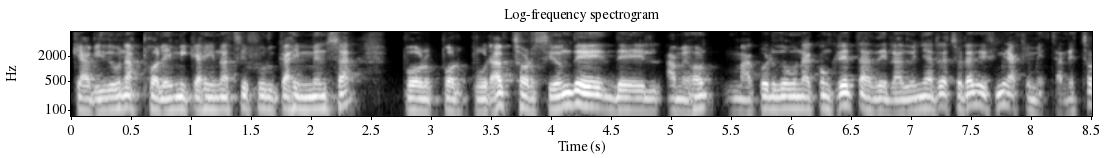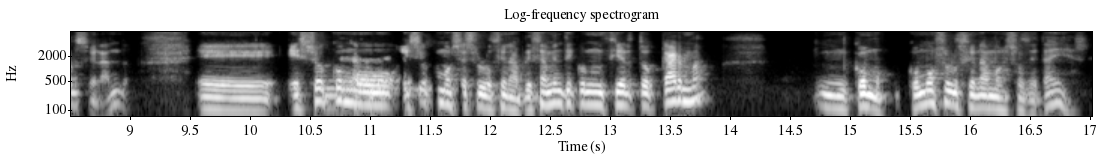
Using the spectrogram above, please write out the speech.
que ha habido unas polémicas y unas trifurcas inmensas por, por pura extorsión de, a mejor me acuerdo una concreta de la dueña del restaurante y dice, mira, que me están extorsionando. Eh, eso, como ¿Eso cómo se soluciona? Precisamente con un cierto karma. Mm, ¿Cómo? ¿Cómo solucionamos esos detalles?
